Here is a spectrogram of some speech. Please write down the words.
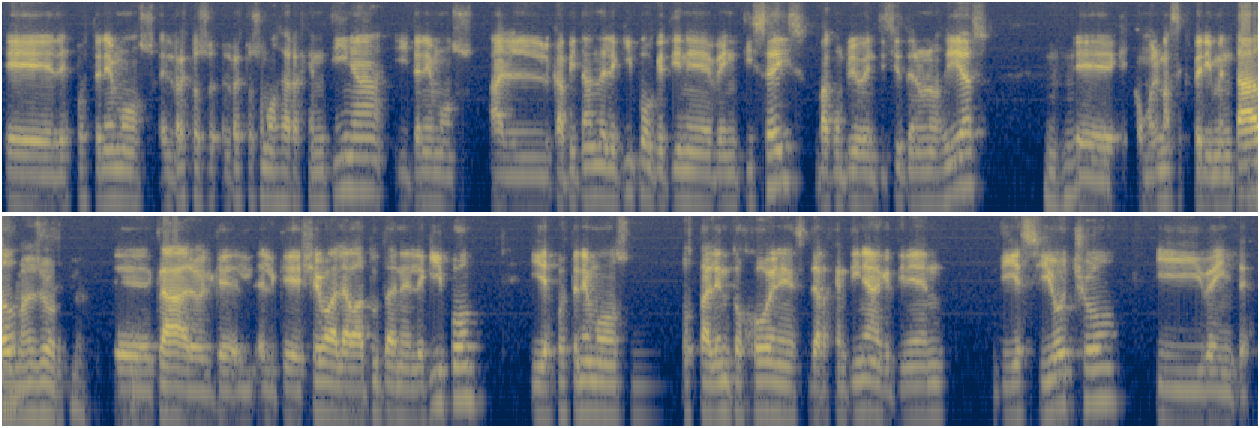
después tenemos, el resto, el resto somos de Argentina y tenemos al capitán del equipo que tiene 26, va a cumplir 27 en unos días, que es como el más experimentado. El mayor. Eh, claro, el que, el, que lleva la batuta en el equipo. Y después tenemos dos talentos jóvenes de Argentina que tienen 18 y 20.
